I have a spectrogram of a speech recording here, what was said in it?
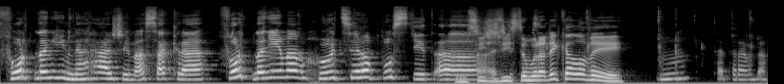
furt na něj narážím a sakra, furt na něj mám chuť si ho pustit a... Musíš říct tomu radikalovi. Hm, to je pravda.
